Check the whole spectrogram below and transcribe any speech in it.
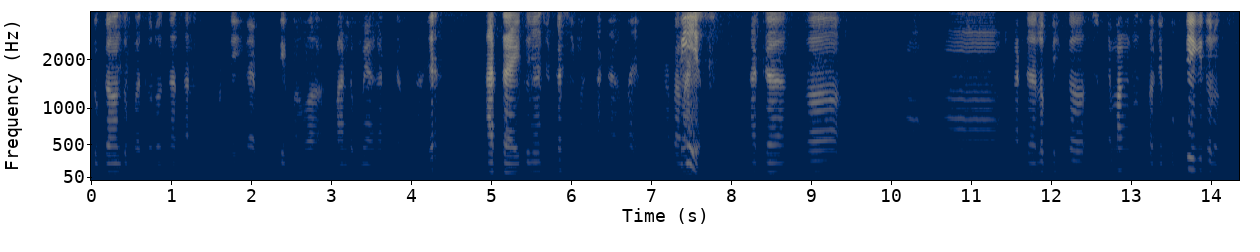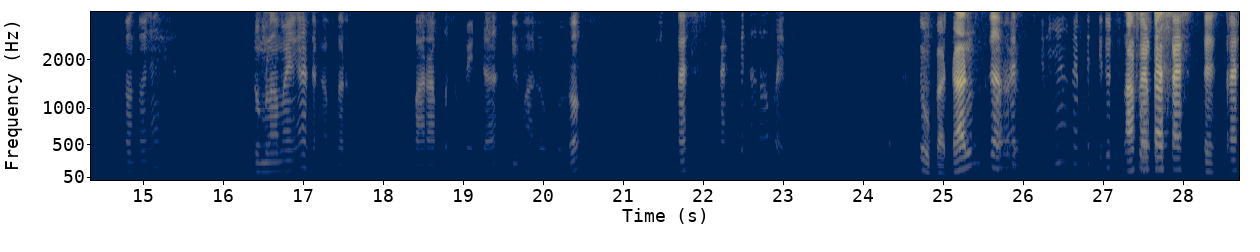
juga untuk batu loncatan seperti kayak bukti bahwa pandemi akan segera berakhir ada itunya juga sih mas ada apa ya Apa, Iya. Mas? ada ke mm, ada lebih ke emang itu sebagai bukti gitu loh contohnya ya belum lama ini kan ada kabar para pesepeda di Malioboro di tes rapid atau apa ya Tuh badan enggak rapid, kayaknya rapid gitu deh Langsung Rapid tes. tes tes tes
